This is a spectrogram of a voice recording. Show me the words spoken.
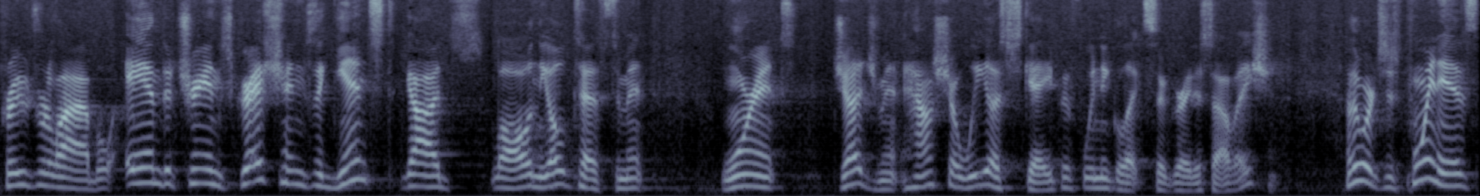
proved reliable and the transgressions against God's law in the Old Testament warrant judgment, how shall we escape if we neglect so great a salvation? In other words, his point is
